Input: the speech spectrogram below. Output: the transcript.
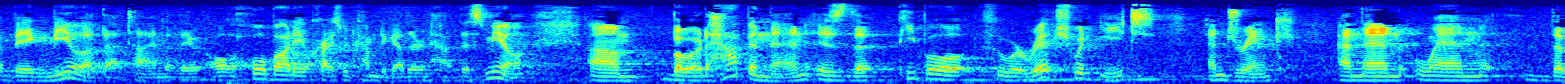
a big meal at that time that they, all, the whole body of Christ would come together and have this meal. Um, but what would happen then is that people who were rich would eat and drink, and then when the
